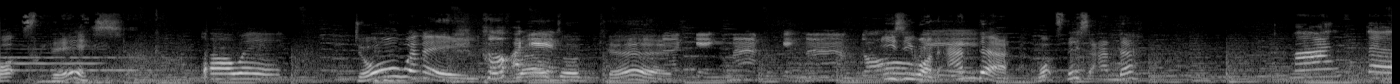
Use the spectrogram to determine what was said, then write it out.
What's this? Doorway. Doorway. Curve Well again. done, curve. เก่งมากลูกเก่งมาก Easy one. Doorway Anda. What's this, Anda? Monster.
